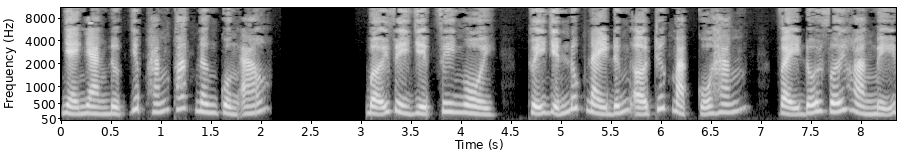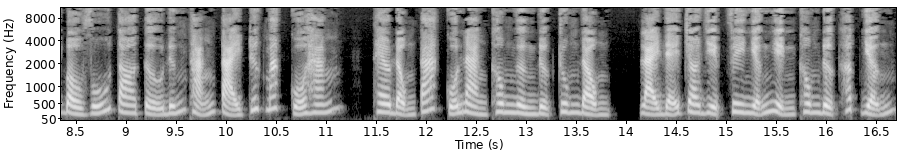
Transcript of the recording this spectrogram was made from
nhẹ nhàng được giúp hắn thoát nâng quần áo. Bởi vì Diệp Phi ngồi, Thủy Dĩnh lúc này đứng ở trước mặt của hắn, vậy đối với Hoàng Mỹ bầu vú to tự đứng thẳng tại trước mắt của hắn, theo động tác của nàng không ngừng được rung động, lại để cho Diệp Phi nhẫn nhịn không được hấp dẫn,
